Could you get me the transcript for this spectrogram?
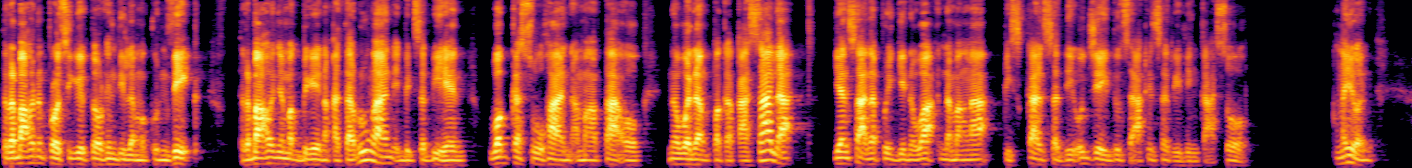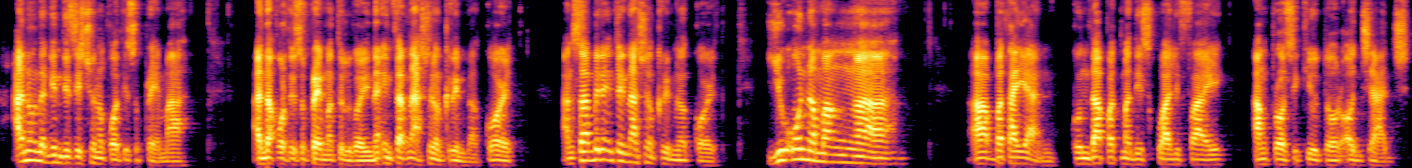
trabaho ng prosecutor hindi lang mag-convict. Trabaho niya magbigay ng katarungan, ibig sabihin, huwag kasuhan ang mga tao na walang pagkakasala. Yan sana po yung ginawa ng mga piskal sa DOJ dun sa aking sariling kaso. Ngayon, anong naging desisyon ng Korte Suprema? Ang Korte Suprema tuloy na International Criminal Court. Ang sabi ng International Criminal Court, Yun namang ah, ah, batayan kung dapat ma-disqualify ang prosecutor o judge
